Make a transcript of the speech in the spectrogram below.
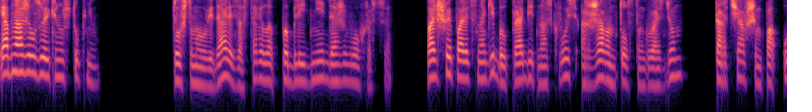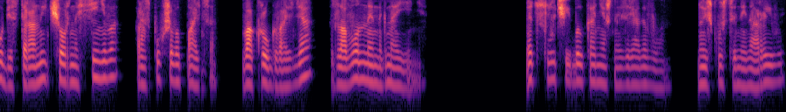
и обнажил Зойкину ступню. То, что мы увидали, заставило побледнеть даже Вохровца. Большой палец ноги был пробит насквозь ржавым толстым гвоздем, торчавшим по обе стороны черно-синего распухшего пальца. Вокруг гвоздя зловонное нагноение. Этот случай был, конечно, из ряда вон, но искусственные нарывы,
